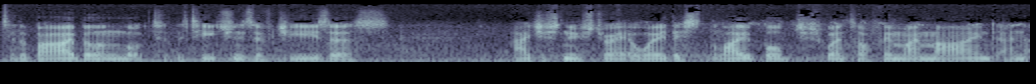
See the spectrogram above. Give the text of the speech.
to the Bible and looked at the teachings of Jesus, I just knew straight away. This light bulb just went off in my mind, and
